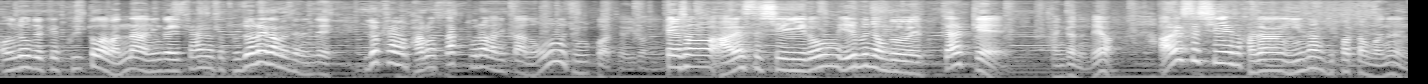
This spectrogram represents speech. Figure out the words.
어느 정도 이렇게 90도가 맞나 아닌가 이렇게 하면서 조절해 가면서 했는데 이렇게 하면 바로 싹 돌아가니까 너무 좋을 것 같아요 이거는. 그래서 RSC도 1분 정도에 짧게 당겼는데요. RSC에서 가장 인상 깊었던 거는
